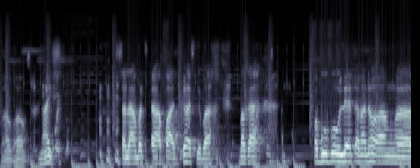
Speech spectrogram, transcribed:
wow, wow. Nice. Salamat sa podcast, 'di ba? Baka mabubuo ulit ang ano, ang uh,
